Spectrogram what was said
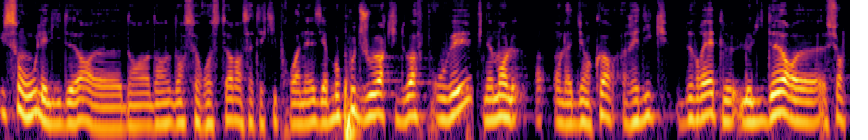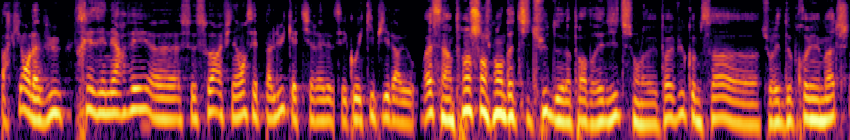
ils sont où les leaders dans, dans- dans ce roster, dans cette équipe rouennaise? Il y a beaucoup de joueurs qui doivent prouver. Finalement, le- on, l'a dit encore, Reddick devrait être le, le leader sur le parquet. On l'a vu très énervé ce soir et finalement, c'est pas lui qui a tiré le- ses coéquipiers vers le haut. Ouais, c'est un peu un changement d'attitude de la part de Redditch. On l'avait pas vu comme ça euh, sur les deux premiers matchs.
